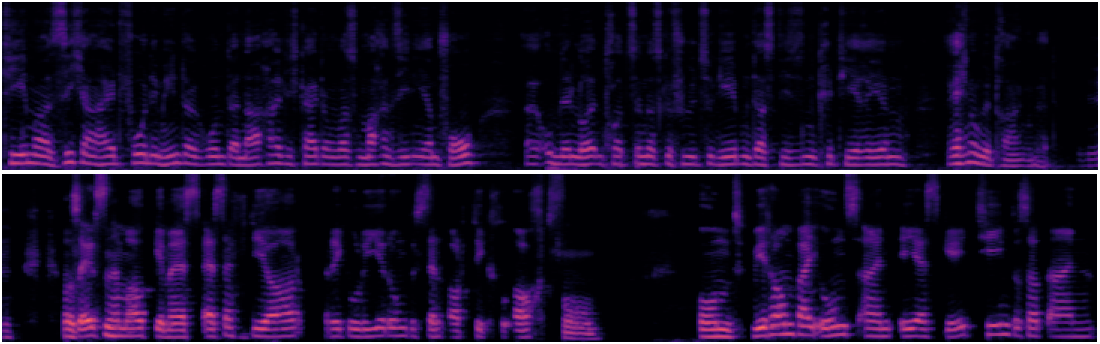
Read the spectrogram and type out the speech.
Thema Sicherheit vor dem Hintergrund der Nachhaltigkeit und was machen Sie in Ihrem Fonds? Äh, um den Leuten trotzdem das Gefühl zu geben, dass diesen Kriterien Rechnung getragen wird. Mhm. Als erstes einmal gemäß SFDR-Regulierung, das ist ein Artikel 8 Fonds. Und wir haben bei uns ein ESG-Team, das hat ein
